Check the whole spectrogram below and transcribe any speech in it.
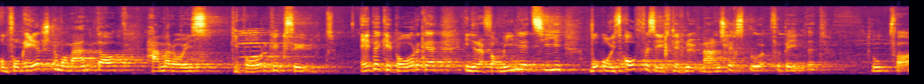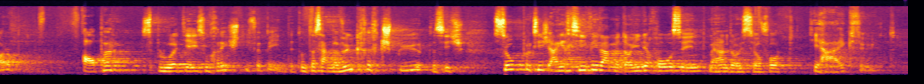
Und vom ersten Moment an haben wir uns geborgen gefühlt. Eben geborgen in einer Familie zu sein, die uns offensichtlich nicht menschliches Blut verbindet, die Hautfarbe, aber das Blut Jesu Christi verbindet. Und das haben wir wirklich gespürt. Das ist super. Es war eigentlich wie wenn wir da reingekommen sind. Wir haben uns sofort die gefühlt.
